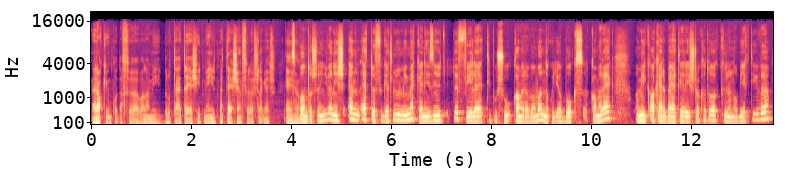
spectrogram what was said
ne rakjunk oda föl valami brutál teljesítményűt, mert teljesen fölösleges. Ez pontosan így van, és en, ettől függetlenül még meg kell nézni, hogy többféle típusú kamera van. Vannak ugye a box kamerák, amik akár beltérre is rakhatóak külön objektívvel.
